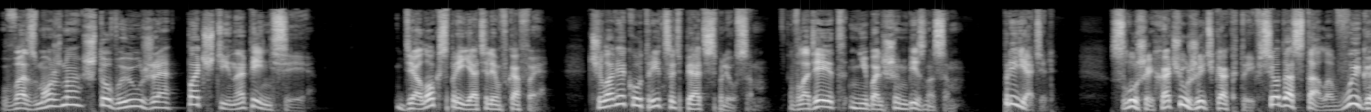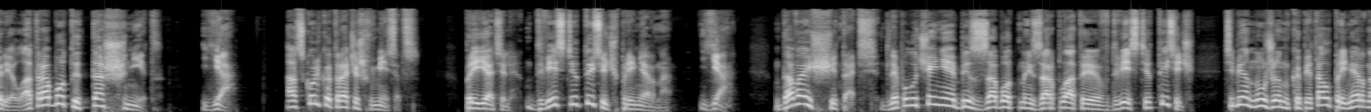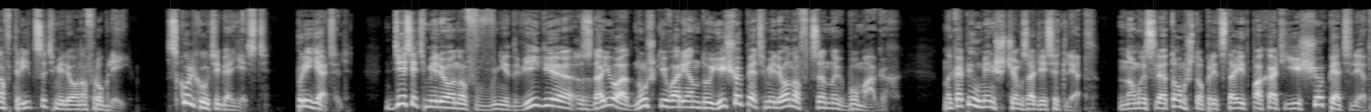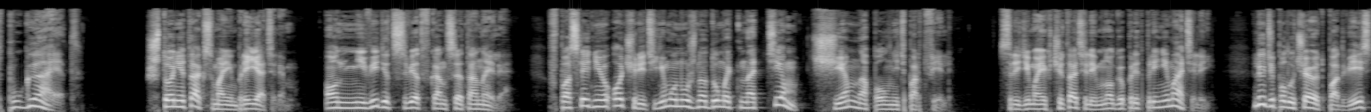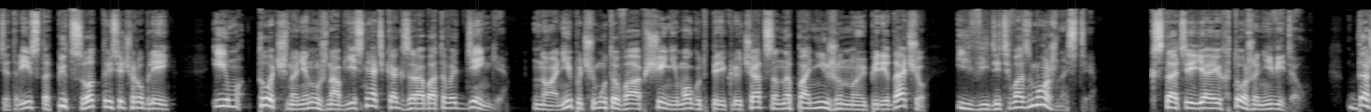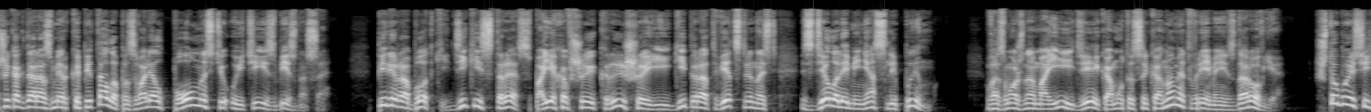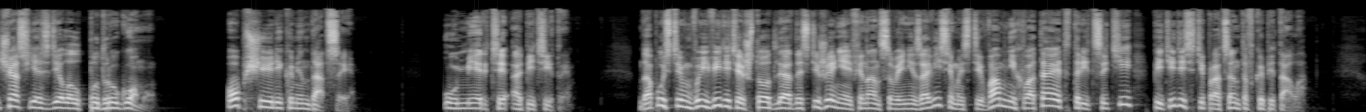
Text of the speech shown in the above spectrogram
Возможно, что вы уже почти на пенсии. Диалог с приятелем в кафе. Человеку 35 с плюсом. Владеет небольшим бизнесом. Приятель. Слушай, хочу жить как ты. Все достало, выгорел, от работы тошнит. Я. А сколько тратишь в месяц? Приятель. 200 тысяч примерно. Я. Давай считать. Для получения беззаботной зарплаты в 200 тысяч тебе нужен капитал примерно в 30 миллионов рублей. Сколько у тебя есть? Приятель. 10 миллионов в недвиге, сдаю однушки в аренду, еще 5 миллионов в ценных бумагах. Накопил меньше, чем за 10 лет. Но мысль о том, что предстоит пахать еще 5 лет, пугает. Что не так с моим приятелем? Он не видит свет в конце тоннеля. В последнюю очередь ему нужно думать над тем, чем наполнить портфель. Среди моих читателей много предпринимателей. Люди получают по 200, 300, 500 тысяч рублей. Им точно не нужно объяснять, как зарабатывать деньги. Но они почему-то вообще не могут переключаться на пониженную передачу и видеть возможности. Кстати, я их тоже не видел. Даже когда размер капитала позволял полностью уйти из бизнеса. Переработки, дикий стресс, поехавшие крыши и гиперответственность сделали меня слепым. Возможно, мои идеи кому-то сэкономят время и здоровье. Что бы сейчас я сделал по-другому? Общие рекомендации. Умерьте аппетиты. Допустим, вы видите, что для достижения финансовой независимости вам не хватает 30-50% капитала.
